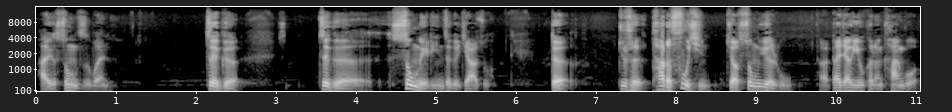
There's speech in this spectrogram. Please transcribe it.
还有宋子文，这个这个宋美龄这个家族的。就是他的父亲叫宋月如啊，大家有可能看过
